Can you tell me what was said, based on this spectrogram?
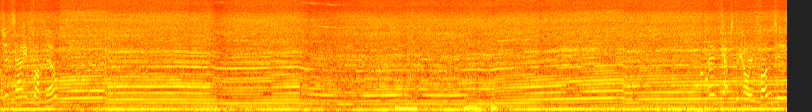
Sargeant's out in front now. And gap to the car in front is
